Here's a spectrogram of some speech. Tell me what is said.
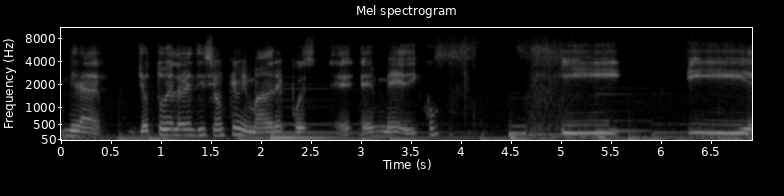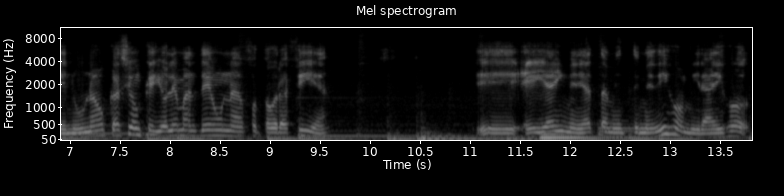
mira, yo tuve la bendición que mi madre pues e, es médico y, y, en una ocasión que yo le mandé una fotografía, eh, ella inmediatamente me dijo, mira hijo,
